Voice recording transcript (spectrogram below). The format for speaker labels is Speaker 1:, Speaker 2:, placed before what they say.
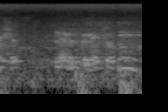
Speaker 1: Bishop,
Speaker 2: Lemon Pimento.
Speaker 1: Mm.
